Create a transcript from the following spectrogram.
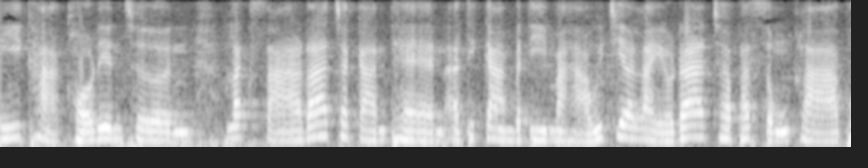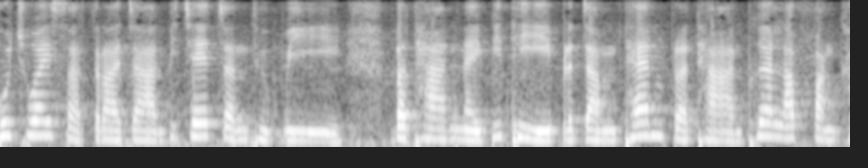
นี้ค่ะขอเรียนเชิญ รักษาราชการแทนอธิการบดีมหาวิทยาลัยราชภัฏสงขลา ผู้ช่วยศาสตราจารย์พิเชษจันทวี ประธานในพิธีประจำแท่นประธานเพื่อรับฟังค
